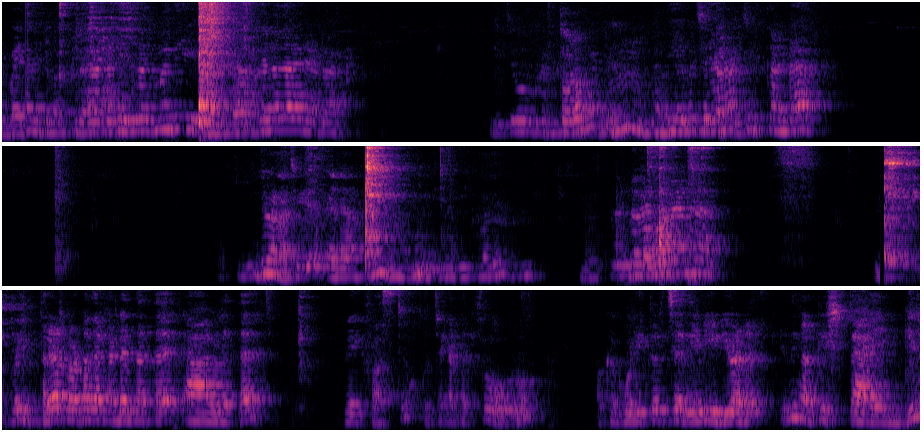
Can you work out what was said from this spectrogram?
മതി. ചോറ് പോയിട്ട് അത് ഞാൻ വെച്ചേക്കാം. എടുക്കണ്ട ഇത് വേണോ വേണ്ട അപ്പോൾ ഇത്രയും ഉള്ളോട്ടെ ഞങ്ങളുടെ ഇന്നത്തെ രാവിലത്തെ ബ്രേക്ക്ഫാസ്റ്റും ഉച്ചക്കത്തെ ചോറും ഒക്കെ കൂടിയിട്ട് ഒരു ചെറിയ വീഡിയോ ആണ്. ഇത് നിങ്ങൾക്ക് ഇഷ്ടമായെങ്കിൽ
